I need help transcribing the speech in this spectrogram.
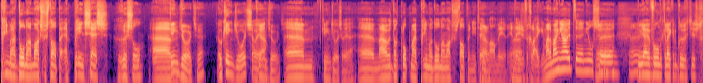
prima donna Max Verstappen en prinses Russell. Ehm, King George, hè? Oh, King George, oh King ja. George. Ehm, King George, oh ja. Ehm, maar dan klopt mijn prima donna Max Verstappen niet Oh. helemaal meer in Oh. deze vergelijking. Maar dat maakt niet uit, eh, Niels. Ja, eh, doe jij volgende keer lekker de bruggetjes.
